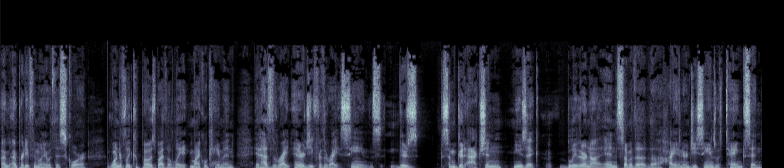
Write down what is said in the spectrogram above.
I'm, I'm pretty familiar with this score. Wonderfully composed by the late Michael Kamen. It has the right energy for the right scenes. There's some good action music, believe it or not, and some of the, the high energy scenes with tanks and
